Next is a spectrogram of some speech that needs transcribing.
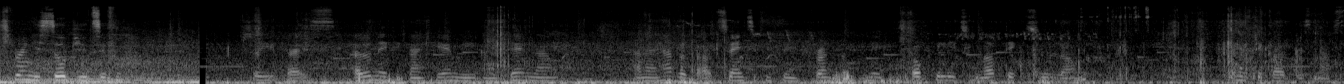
spring is so beautiful. So you guys, I don't know if you can hear me. I'm there now and I have about 20 people in front of me. Hopefully it will not take too long. Let me take out this mask.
